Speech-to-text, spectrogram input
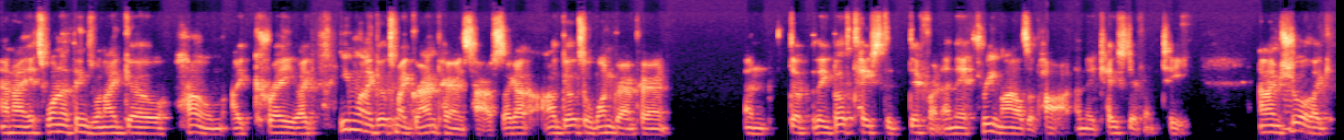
And I, it's one of the things when I go home, I crave like even when I go to my grandparents' house, like I, will go to one grandparent and they both tasted different and they're three miles apart and they taste different tea. And i'm sure mm-hmm. like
